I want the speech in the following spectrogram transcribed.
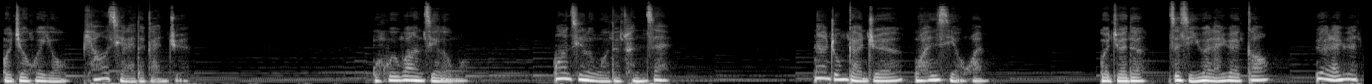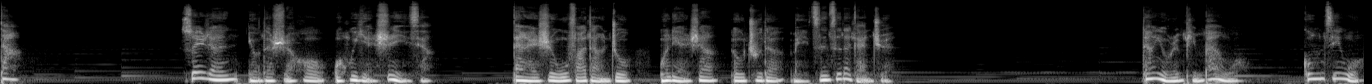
我就会有飘起来的感觉。我会忘记了我，忘记了我的存在。那种感觉我很喜欢。我觉得自己越来越高，越来越大。虽然有的时候我会掩饰一下，但还是无法挡住我脸上露出的美滋滋的感觉。当有人评判我、攻击我、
